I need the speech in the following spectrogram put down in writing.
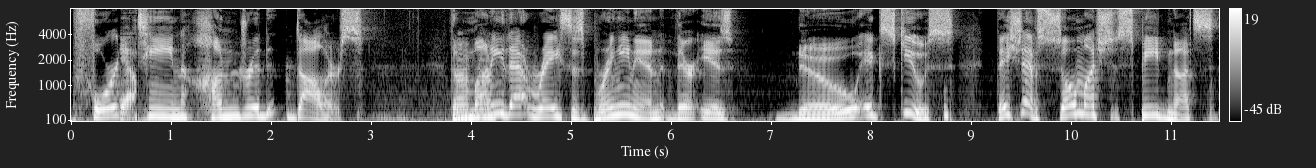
Fourteen hundred dollars. The mm-hmm. money that race is bringing in, there is no excuse. They should have so much Speednuts.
